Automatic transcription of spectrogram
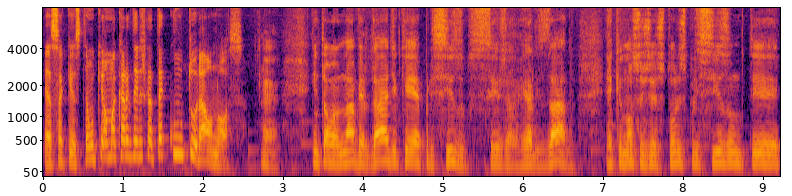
essa questão que é uma característica até cultural nossa? É. Então, na verdade, o que é preciso que seja realizado é que nossos gestores precisam ter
